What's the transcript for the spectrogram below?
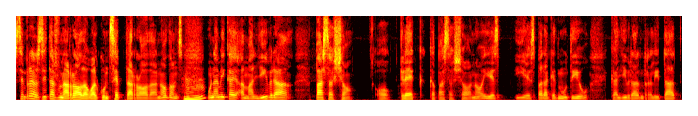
sempre necessites una roda o el concepte roda, no? Doncs uh mhm. -huh. una mica amb el llibre passa això, o crec que passa això, no? I és, I és per aquest motiu que el llibre en realitat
